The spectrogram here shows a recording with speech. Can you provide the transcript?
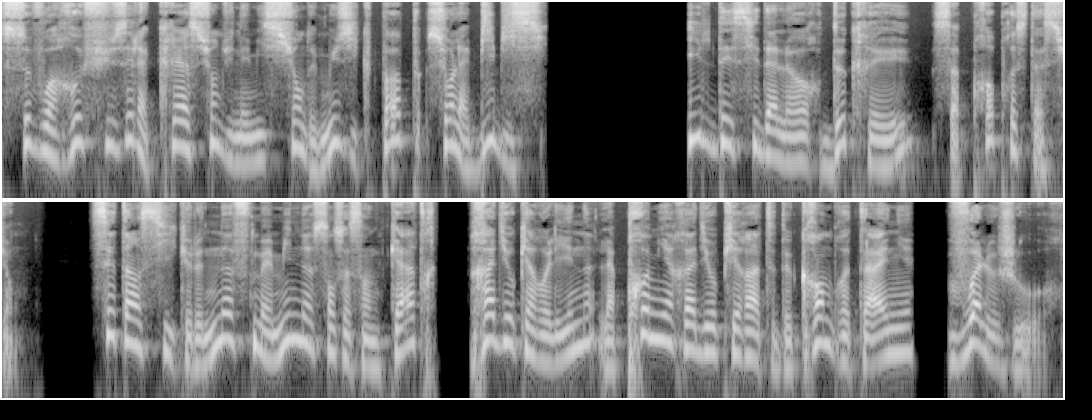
se voit refuser la création d'une émission de musique pop sur la BBC. Il décide alors de créer sa propre station. C'est ainsi que le 9 mai 1964, Radio Caroline, la première radio pirate de Grande-Bretagne, voit le jour.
